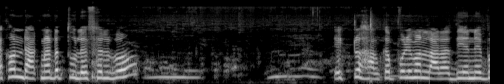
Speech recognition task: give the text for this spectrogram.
এখন ঢাকনাটা তুলে ফেলব। একটু হালকা পরিমাণ লাড়া দিয়ে নেব।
